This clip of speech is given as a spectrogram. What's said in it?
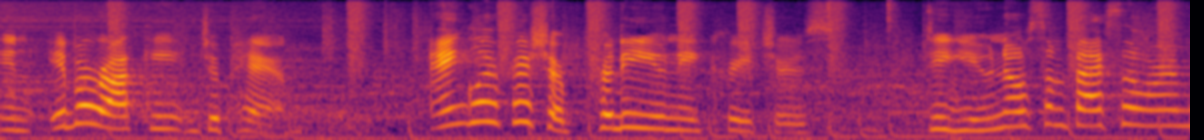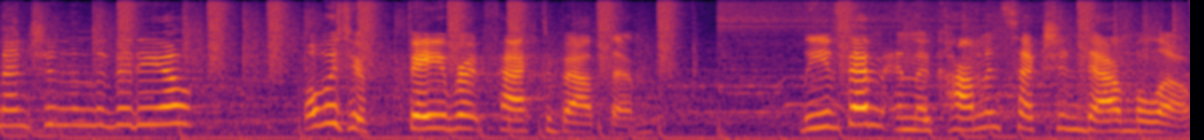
in Ibaraki, Japan. Anglerfish are pretty unique creatures. Do you know some facts that weren't mentioned in the video? What was your favorite fact about them? Leave them in the comment section down below.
